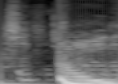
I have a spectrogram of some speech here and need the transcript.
Watch it, turn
